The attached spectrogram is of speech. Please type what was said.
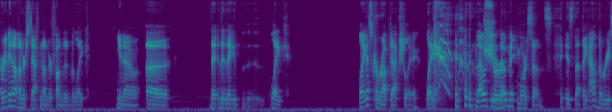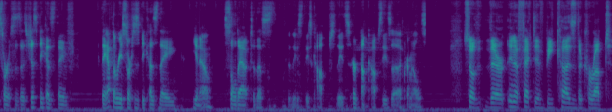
or maybe not understaffed and underfunded but like you know uh, they, they, they like well i guess corrupt actually. Like that would be that would make more sense is that they have the resources. It's just because they've they have the resources because they you know sold out to this to these these cops these or not cops these uh criminals. So they're ineffective because the corrupt,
